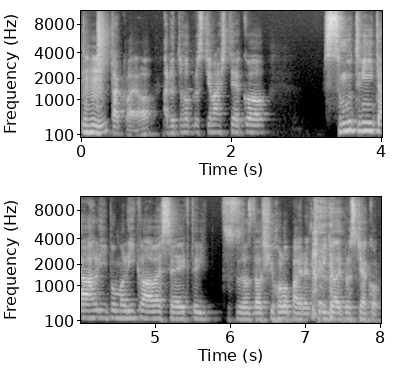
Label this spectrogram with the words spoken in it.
Mhm. takhle, jo. A do toho prostě máš ty jako smutný, táhlý, pomalý klávesy, který, to jsou zase další holopajde, který dělají prostě jako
